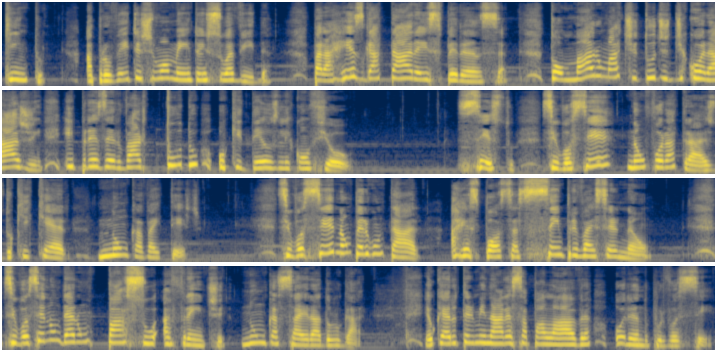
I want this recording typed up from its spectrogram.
Quinto, aproveite este momento em sua vida para resgatar a esperança, tomar uma atitude de coragem e preservar tudo o que Deus lhe confiou. Sexto, se você não for atrás do que quer, nunca vai ter. Se você não perguntar, a resposta sempre vai ser não. Se você não der um passo à frente, nunca sairá do lugar. Eu quero terminar essa palavra orando por você.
